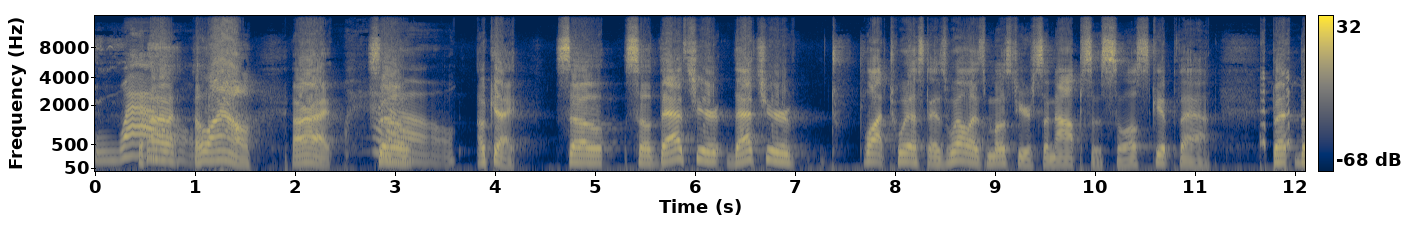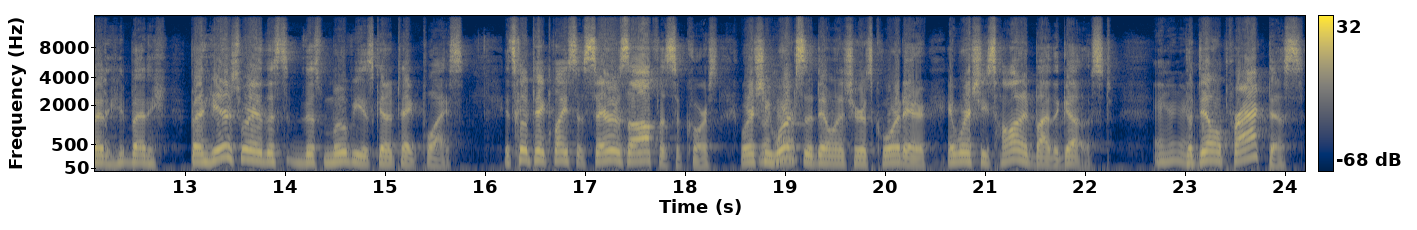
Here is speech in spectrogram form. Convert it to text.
Wow. wow. All right. So okay. So so that's your that's your plot twist as well as most of your synopsis. So I'll skip that. But but but but here's where this this movie is going to take place. It's going to take place at Sarah's office, of course, where she mm-hmm. works as a dental insurance coordinator and where she's haunted by the ghost. Mm-hmm. The dental practice,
